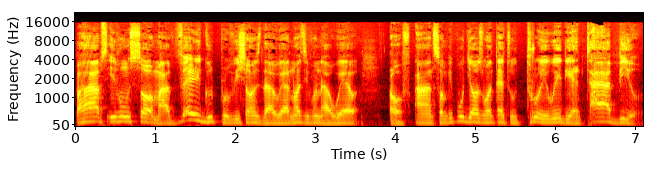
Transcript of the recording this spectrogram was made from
Perhaps even some are very good provisions that we are not even aware of. And some people just wanted to throw away the entire bill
